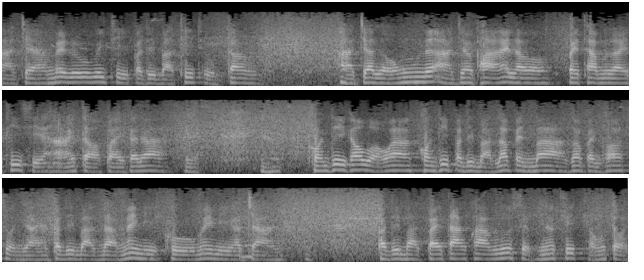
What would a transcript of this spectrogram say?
อาจจะไม่รู้วิธีปฏิบัติที่ถูกต้อง อาจจะหลงหรืออาจจะพาให้เราไปทำอะไรที่เสียหายต่อไปก็ได้ คนที่เขาบอกว่าคนที่ปฏิบัติแล้วเป็นบ้าก็เป็นเพราะส่วนใหญ่ปฏิบัติแบบไม่มีครูไม่มีอาจารย์ ปฏิบัติไปตามความรู้สึกนึกคิดของตน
